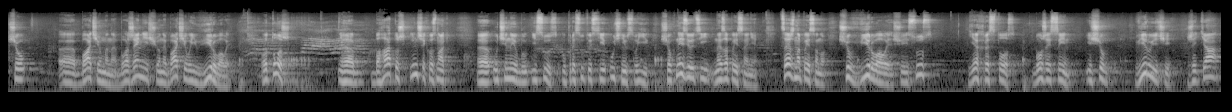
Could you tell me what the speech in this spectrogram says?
що е, бачив мене, блаженні, що не бачили і вірували. Отож, Е, Багато ж інших ознак учинив був Ісус у присутності учнів своїх, що в книзі оцій не записані. Це ж написано, що вірували, що Ісус є Христос, Божий Син, і що віруючи, життя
